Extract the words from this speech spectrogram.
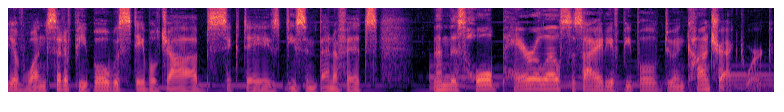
You have one set of people with stable jobs, sick days, decent benefits, then this whole parallel society of people doing contract work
